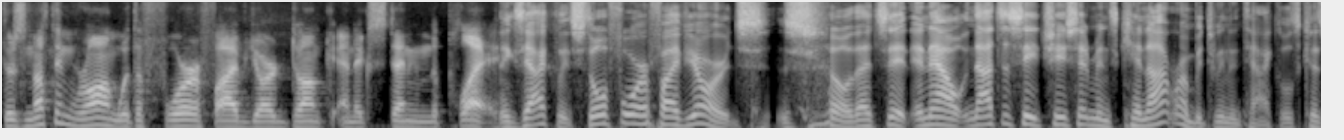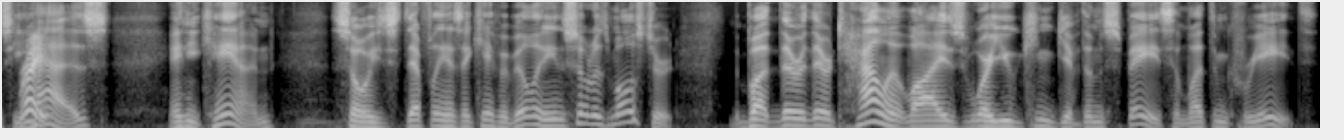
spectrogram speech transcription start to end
There's nothing wrong with a four or five yard dunk and extending the play. Exactly. It's still four or five yards. So that's it. And now, not to say Chase Edmonds cannot run between the tackles because he Right. has and he can. So he definitely has that capability, and so does Mostert. But their their talent lies where you can give them space and let them create.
